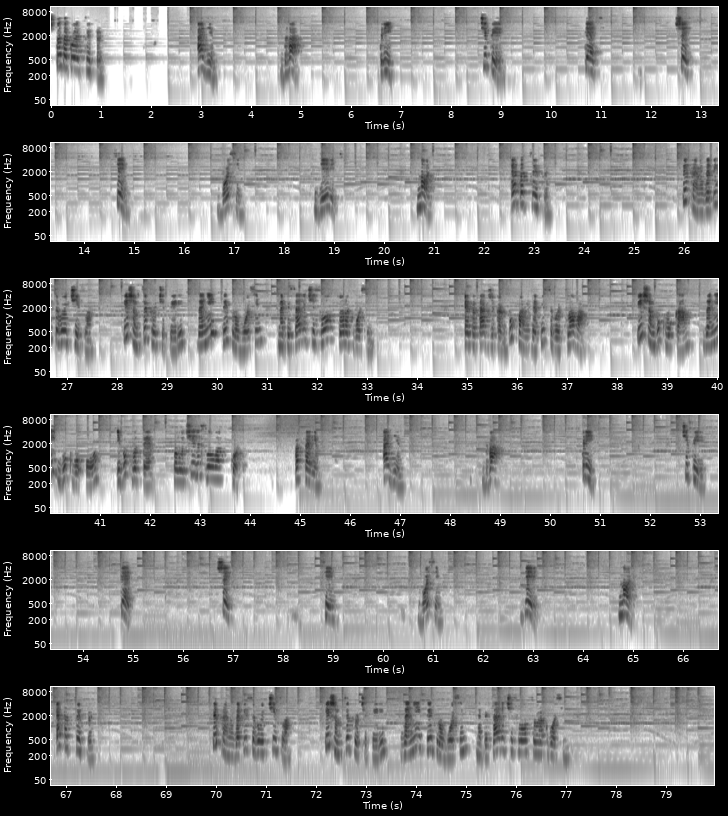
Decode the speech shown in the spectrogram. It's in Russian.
Что такое цифры? 1, 2, 3, 4, 5, 6, 7, 8, 9, 0. Это цифры. Цифрами записывают числа. Пишем цифру 4, за ней цифру 8, написали число 48. Это так же, как буквами записывают слова. Пишем букву К, за ней букву О и букву Т. Получили слово код. Повторим. 1, 2, 3, 4, 5, 6, 7, 8, 9, 0. Это цифры. Цифрами записывают числа. Пишем цифру 4, за ней цифру 8, написали число 48.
